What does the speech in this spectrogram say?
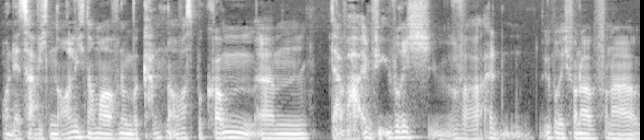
Und jetzt habe ich neulich nochmal auf einem Bekannten auch was bekommen. Ähm, da war irgendwie übrig, war halt übrig von einer, von einer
